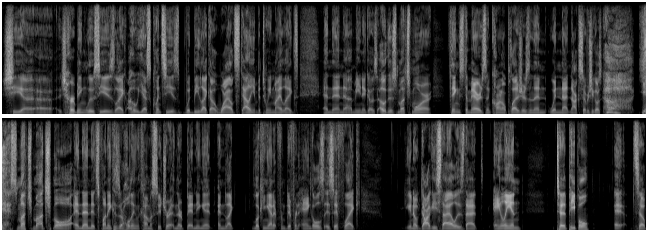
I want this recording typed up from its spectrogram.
she her being lucy is like oh yes quincy is would be like a wild stallion between my legs and then mina goes oh there's much more things to marriage than carnal pleasures and then when that knocks over she goes oh, yes much much more and then it's funny because they're holding the kama sutra and they're bending it and like looking at it from different angles as if like you know doggy style is that alien to people uh, so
